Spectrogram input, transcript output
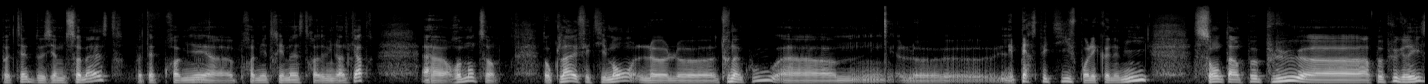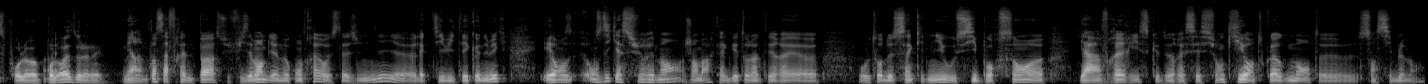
peut-être deuxième semestre, peut-être premier, euh, premier trimestre 2024, euh, remonte. Donc là, effectivement, le, tout d'un coup, euh, les perspectives pour l'économie sont un peu plus, un peu plus grises pour le, pour le reste de l'année. Mais en même temps, ça freine pas suffisamment, bien au contraire, aux États-Unis, l'activité économique. Et on, on se dit qu'assurément, Jean-Marc, avec des taux d'intérêt autour de 5,5 ou 6 euh, il y a un vrai risque de récession qui, en tout cas, augmente euh, sensiblement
